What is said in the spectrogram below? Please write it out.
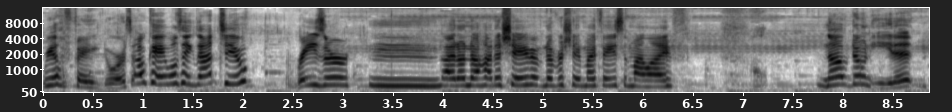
real fake doors. Okay, we'll take that too. Razor. Mm, I don't know how to shave. I've never shaved my face in my life. No, don't eat it.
